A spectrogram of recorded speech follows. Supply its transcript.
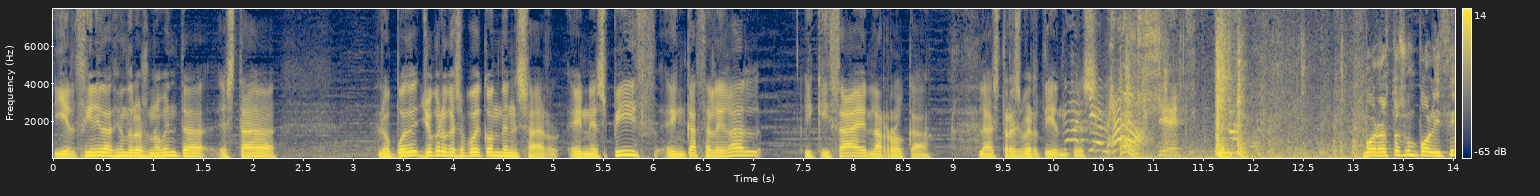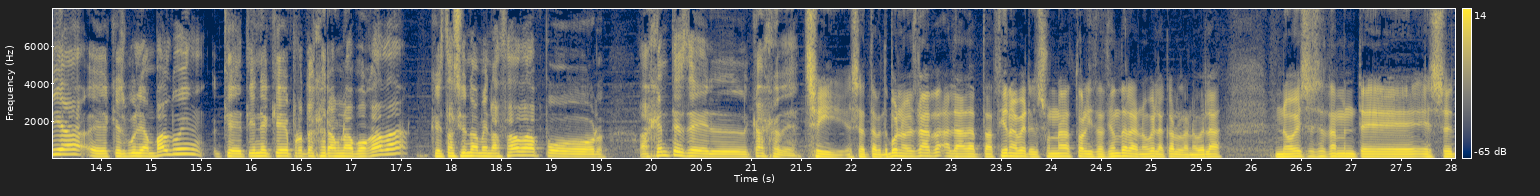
y el cine de acción de los 90 está... Lo puede, yo creo que se puede condensar en Speed, en Caza Legal y quizá en La Roca, las tres vertientes. Bueno, esto es un policía, eh, que es William Baldwin, que tiene que proteger a una abogada que está siendo amenazada por agentes del KGB. Sí, exactamente. Bueno, es la, la adaptación, a ver, es una actualización de la novela. Claro, la novela no es exactamente... Es, eh,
